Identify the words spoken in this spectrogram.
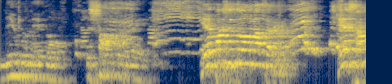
నీవు నేను ఏ పరిస్థితిలో ఉన్నా సరే ఏ శ్రమ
